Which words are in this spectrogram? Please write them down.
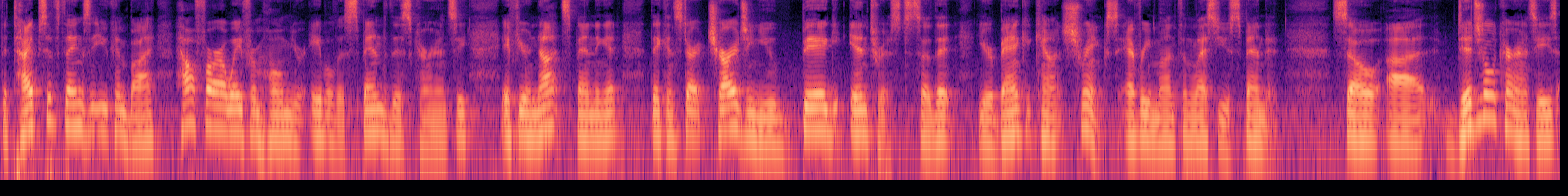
the types of things that you can buy, how far away from home you're able to spend this currency. If you're not spending it, they can start charging you big interest so that your bank account shrinks every month unless you spend it. So, uh, digital currencies,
